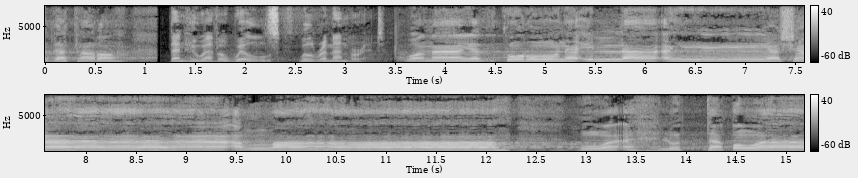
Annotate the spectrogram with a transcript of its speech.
ذكره Then whoever wills will remember it. وما يذكرون إلا أن يشاء الله هو أهل التقوى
